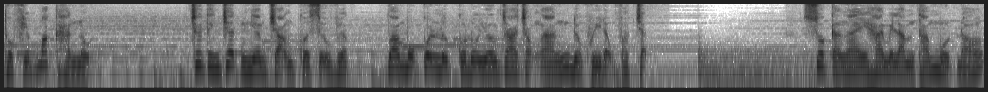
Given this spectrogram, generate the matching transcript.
thuộc phía Bắc Hà Nội. Trước tính chất nghiêm trọng của sự việc, toàn bộ quân lực của đội điều tra trọng án được huy động vào trận. Suốt cả ngày 25 tháng 1 đó,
